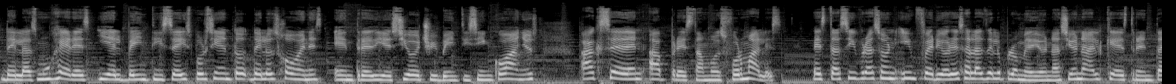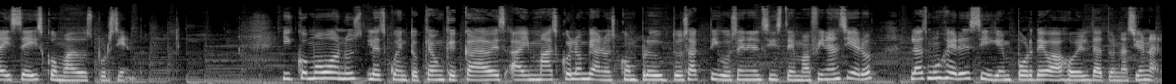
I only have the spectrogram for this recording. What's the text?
de las mujeres y el 26% de los jóvenes entre 18 y 25 años acceden a préstamos formales. Estas cifras son inferiores a las del promedio nacional que es 36,2%. Y como bonus les cuento que aunque cada vez hay más colombianos con productos activos en el sistema financiero, las mujeres siguen por debajo del dato nacional.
